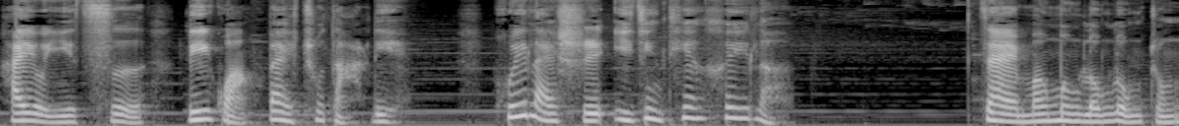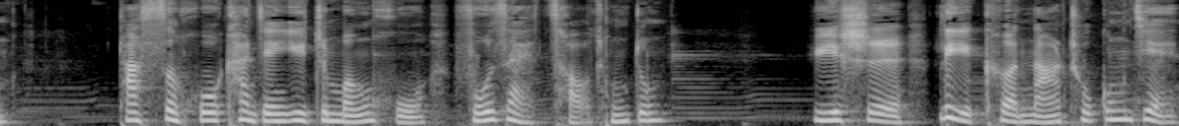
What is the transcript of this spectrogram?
还有一次，李广外出打猎，回来时已经天黑了。在朦朦胧胧中，他似乎看见一只猛虎伏在草丛中，于是立刻拿出弓箭，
